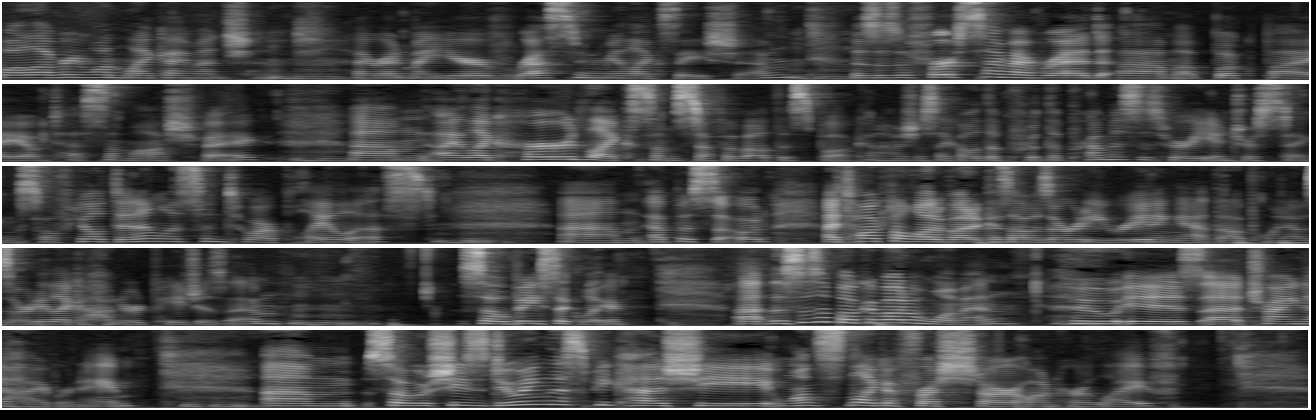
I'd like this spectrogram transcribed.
Well, everyone, like I mentioned, Mm-hmm. I read My Year of Rest and Relaxation. This is the first time I've read um, a book by Ottessa Moshfegh. Mm-hmm. Um, I like heard like some stuff about this book, and I was just like, oh, the, pr- the premise is very interesting. So if y'all didn't listen to our playlist Mm-hmm. um, episode, I talked a lot about it because I was already reading at that point. I was already like 100 pages in. Mm-hmm. So basically, uh, this is a book about a woman who is uh, trying to hibernate. Um, so she's doing this because she wants like a fresh start on her life.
